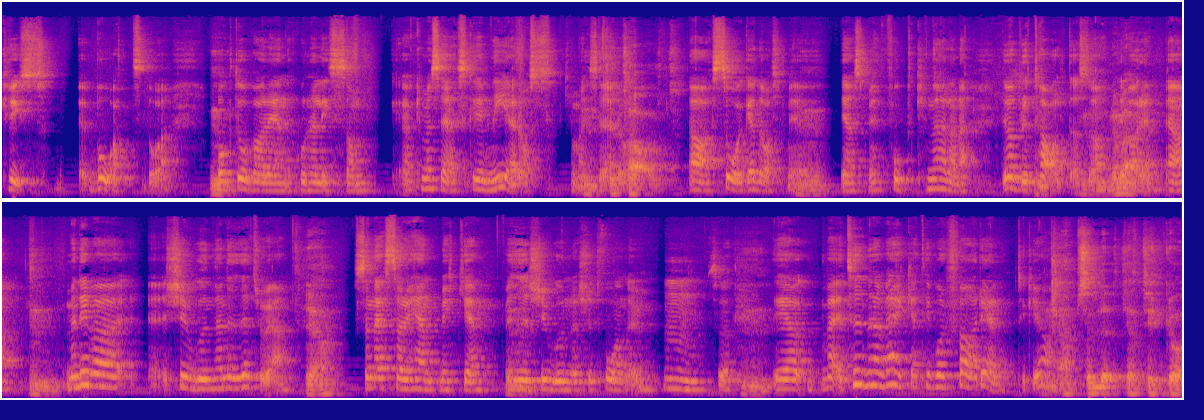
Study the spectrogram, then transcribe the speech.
kryssbåt då. Och då var det en journalist som, ja, kan man säga, skrev ner oss kan man ju säga då. Totalt. Ja, sågade oss med, jäms med fotknölarna. Det var brutalt alltså. Mm, det det var var det. Ja. Men det var eh, 2009 tror jag. Ja. Sen dess har det hänt mycket. Vi är 2022 nu. Så det är, tiden har verkat till vår fördel, tycker jag. Absolut, jag tycker...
